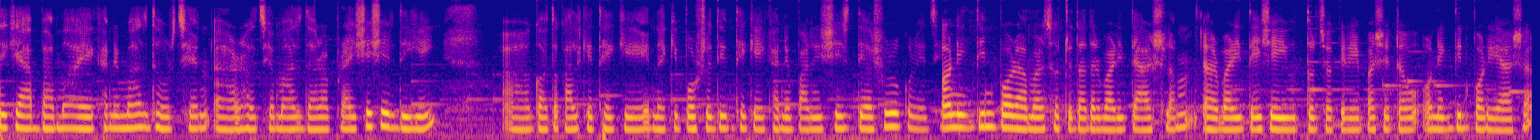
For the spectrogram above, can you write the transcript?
দেখি আব্বা, মা এখানে মাছ ধরছেন, আর হচ্ছে মাছ ধরা প্রায় শেষের দিকেই। গতকালকে থেকে নাকি পরশু দিন থেকে এখানে পানির সেচ দেওয়া শুরু করেছে। অনেক দিন পর আমার ছোট দাদার বাড়িতে আসলাম। আর বাড়িতে এসে এই উত্তর চকের এই পাশেটাও অনেক দিন পরে আসা।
